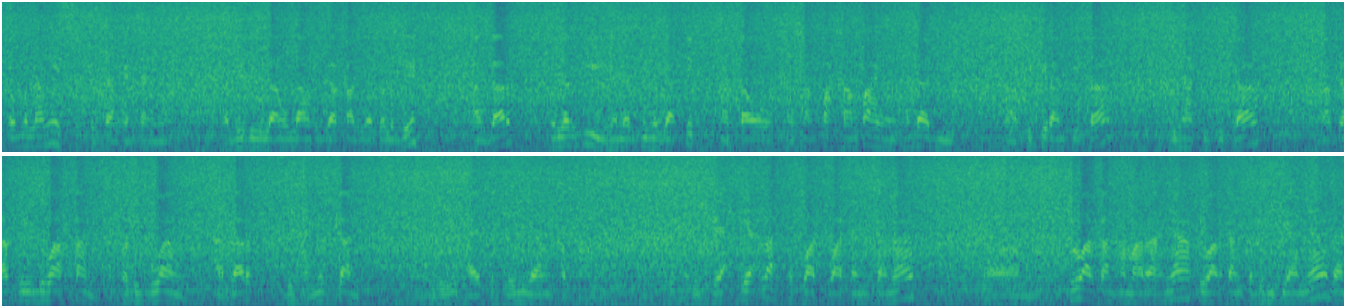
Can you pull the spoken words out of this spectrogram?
atau menangis sekencang-kencangnya. Jadi diulang-ulang tiga kali atau lebih agar energi energi negatif atau sampah-sampah yang ada di uh, pikiran kita, di hati kita agar diluapkan atau dibuang agar dihanyutkan di air terjun yang pertama. Jadi teriak-teriaklah sepuas-puasnya di sana, um, keluarkan amarahnya, keluarkan kebenciannya, dan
